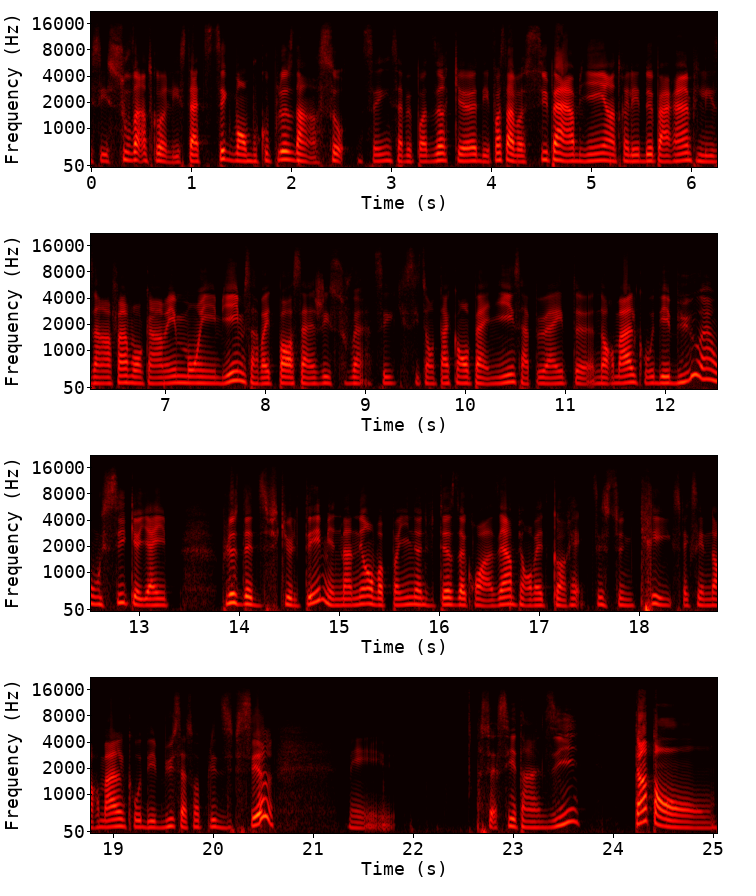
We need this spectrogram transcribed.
c'est souvent, en tout cas, les statistiques vont beaucoup plus dans ça. Ça ne veut pas dire que des fois, ça va super bien entre les deux parents, puis les enfants vont quand même moins bien, mais ça va être passager souvent. S'ils sont accompagnés, ça peut être euh, normal qu'au début, hein, aussi, qu'il y ait plus de difficultés, mais de manière, on va pogner notre vitesse de croisière, puis on va être correct. C'est une crise. Fait que c'est normal qu'au début, ça soit plus difficile. Mais ceci étant dit, quand on,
